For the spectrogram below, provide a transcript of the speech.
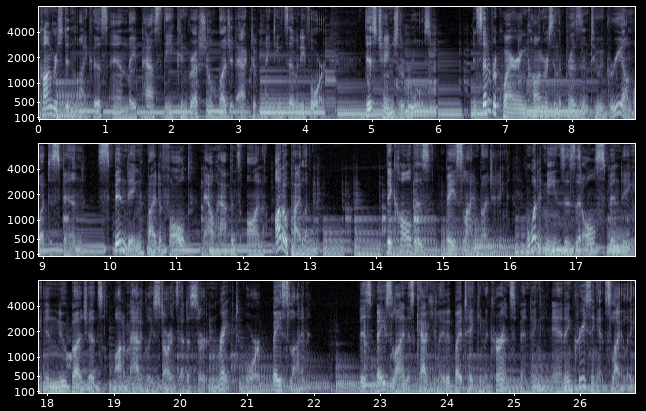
Congress didn't like this, and they passed the Congressional Budget Act of 1974. This changed the rules. Instead of requiring Congress and the President to agree on what to spend, spending, by default, now happens on autopilot. They call this baseline budgeting, and what it means is that all spending in new budgets automatically starts at a certain rate, or baseline. This baseline is calculated by taking the current spending and increasing it slightly.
